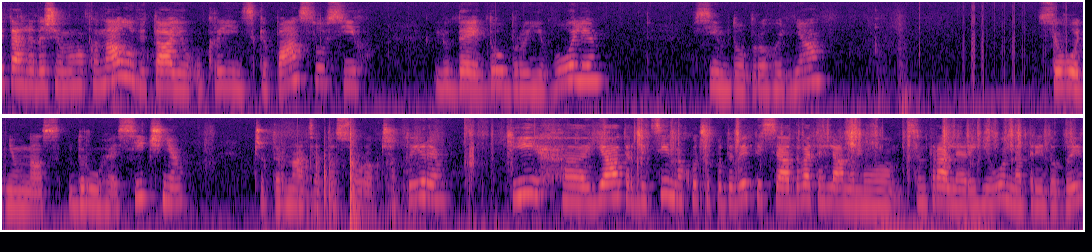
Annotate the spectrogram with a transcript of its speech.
Вітаю глядачів мого каналу, вітаю українське панство, всіх людей доброї волі, всім доброго дня. Сьогодні у нас 2 січня, 14.44. І е, я традиційно хочу подивитися, давайте глянемо центральний регіон на три доби,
